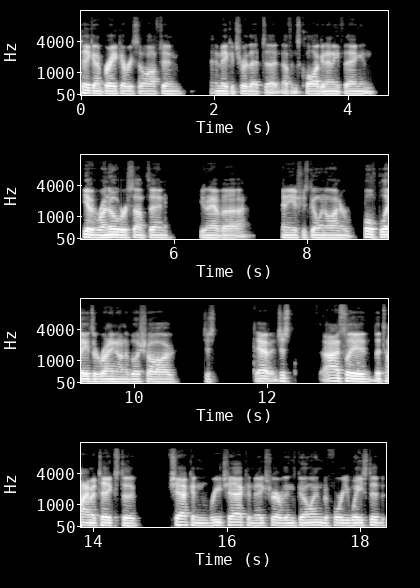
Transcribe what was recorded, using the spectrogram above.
taking a break every so often and making sure that uh, nothing's clogging anything and you haven't run over something. You don't have uh, any issues going on or both blades are running on a bush hog. Just, yeah, just honestly, the time it takes to check and recheck and make sure everything's going before you wasted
